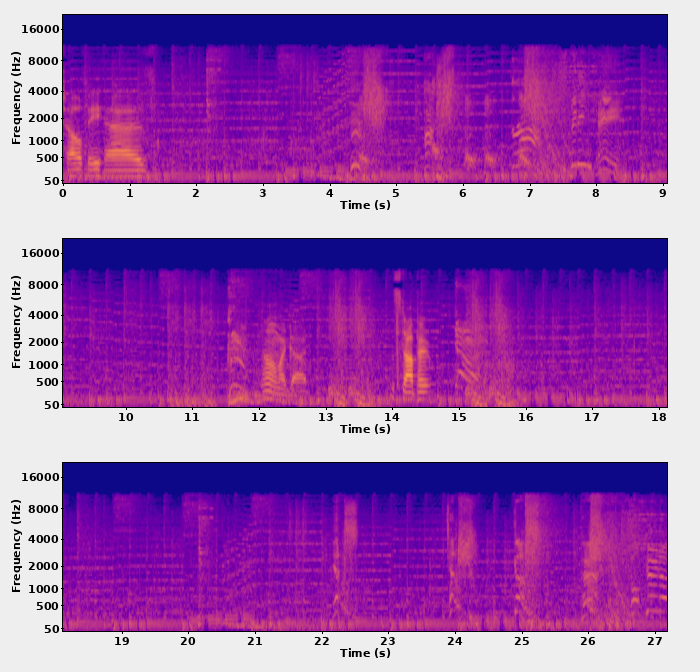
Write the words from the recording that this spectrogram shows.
Much health he has. Oh my god. Stop it. Yes. Go. Volcano.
